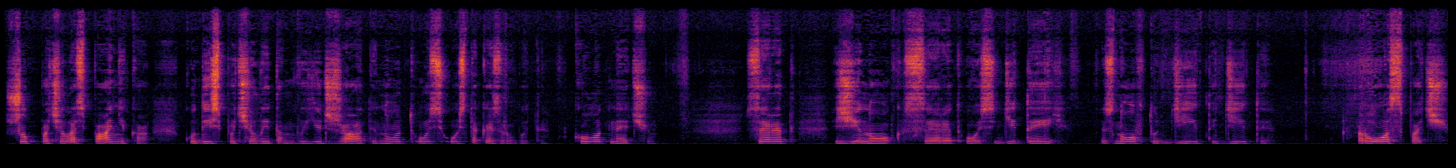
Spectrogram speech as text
щоб почалась паніка, кудись почали там виїжджати. Ну, от ось ось таке зробити. Колотнечу. Серед жінок, серед ось дітей. Знов тут діти, діти. Розпач.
